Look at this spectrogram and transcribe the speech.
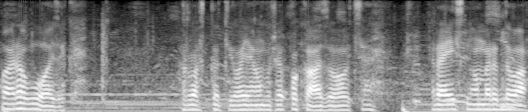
паровозик. Розклад його я вам вже показував. Це рейс номер 2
